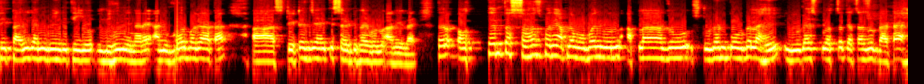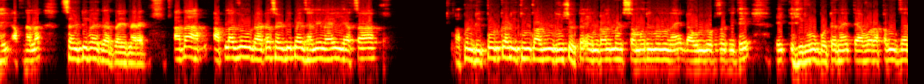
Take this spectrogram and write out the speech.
ते तारीख आणि वेळ इथे लिहून येणार आहे. आणि वर बघा आता स्टेटस जे आहे ते सर्टिफाय म्हणून आलेलं आहे. तर अत्यंत सहजपणे आपल्या मोबाईलवरून आपला जो स्टुडंट पोर्टल आहे युडायस प्लसचा त्याचा जो डाटा आहे आपल्याला सर्टिफाय करता येणार आहे. आता आप- आपला जो डाटा सर्टिफाय झालेला आहे याचा आपण रिपोर्ट कार्ड इथून काढून घेऊ शकतो. एनरॉलमेंट समरी म्हणून आहे. डाउनलोडचं तिथे एक हिरवं बटन आहे. त्यावर आपण जर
